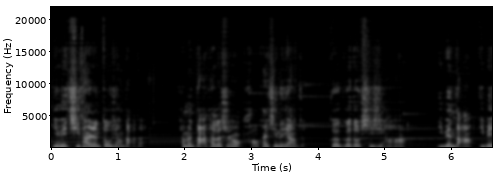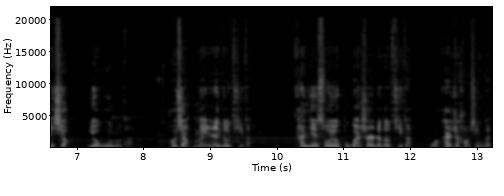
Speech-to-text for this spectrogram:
因为其他人都想打他。他们打他的时候好开心的样子，个个都嘻嘻哈哈，一边打一边笑，又侮辱他，好像每人都踢他。看见所有不管事儿的都踢他，我开始好兴奋。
